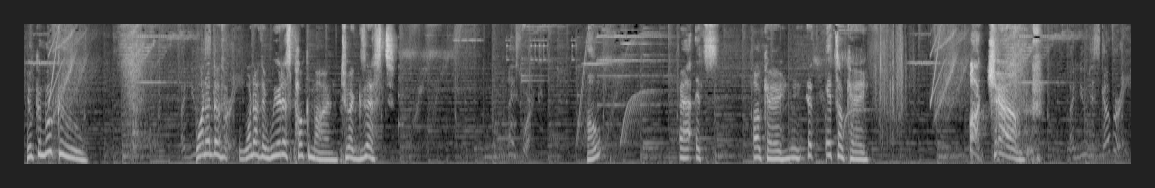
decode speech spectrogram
Pyukumuku. One of the one of the weirdest Pokemon to exist. Nice work. Oh. Uh, it's okay. It, it's okay. Oh, champ. A new discovery.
